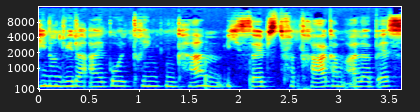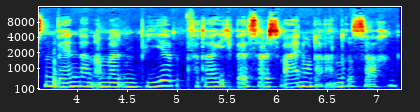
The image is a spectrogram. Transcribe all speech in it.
hin und wieder Alkohol trinken kann. Ich selbst vertrage am allerbesten, wenn dann einmal ein Bier, vertrage ich besser als Wein oder andere Sachen.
